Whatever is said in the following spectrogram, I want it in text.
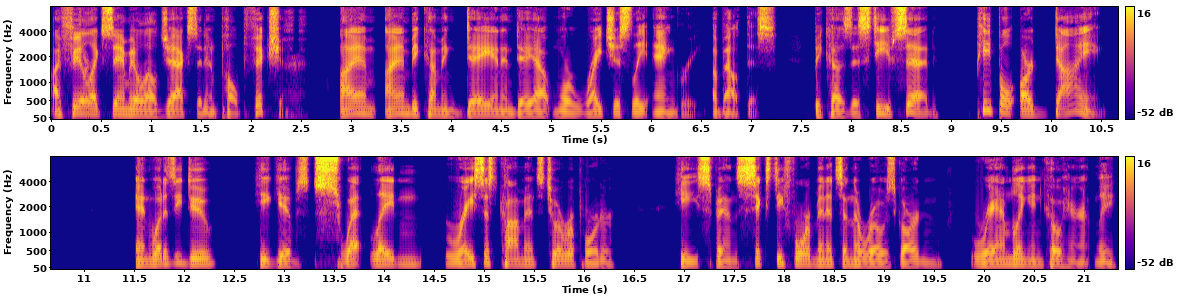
I feel sure. like Samuel L. Jackson in Pulp Fiction. I am I am becoming day in and day out more righteously angry about this because as Steve said, people are dying. And what does he do? He gives sweat-laden racist comments to a reporter. He spends 64 minutes in the Rose Garden rambling incoherently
